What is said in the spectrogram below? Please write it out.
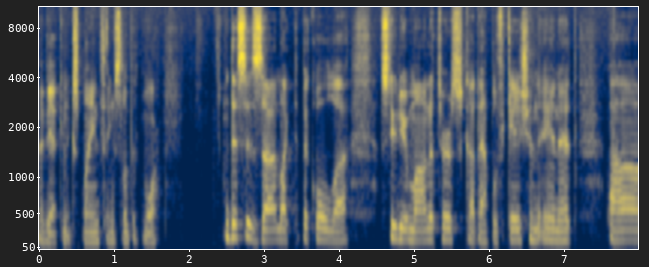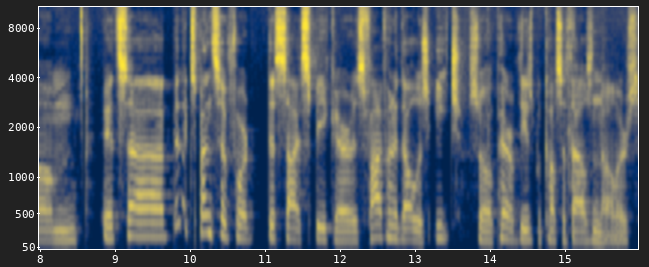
maybe I can explain things a little bit more. This is uh, like typical uh, studio monitors, got amplification in it. Um, it's uh, a bit expensive for this size speaker. It's $500 each, so a pair of these would cost $1,000.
